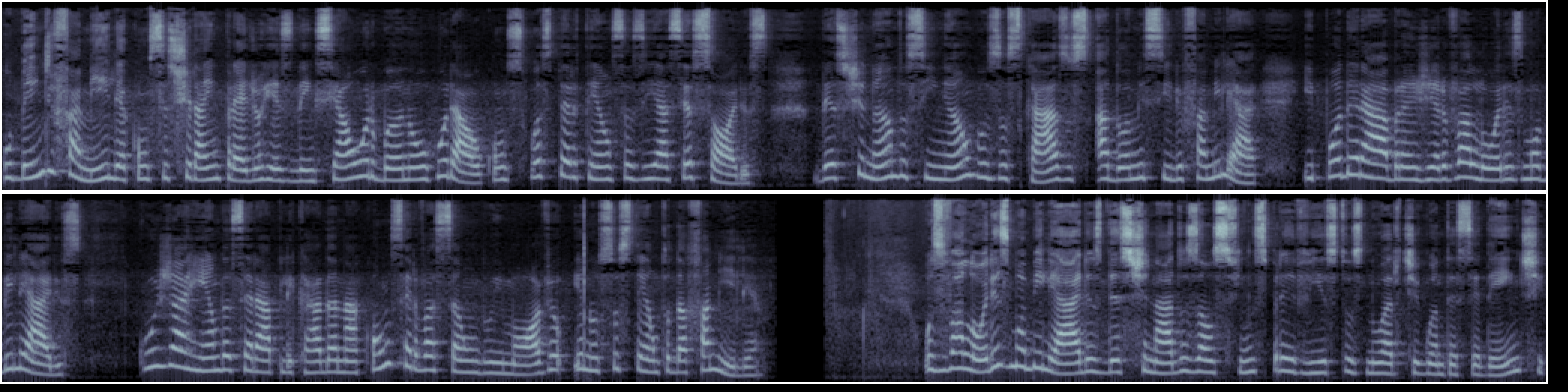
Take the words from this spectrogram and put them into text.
O bem de família consistirá em prédio residencial, urbano ou rural, com suas pertenças e acessórios, destinando-se em ambos os casos a domicílio familiar e poderá abranger valores mobiliários, cuja renda será aplicada na conservação do imóvel e no sustento da família. Os valores mobiliários destinados aos fins previstos no artigo antecedente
